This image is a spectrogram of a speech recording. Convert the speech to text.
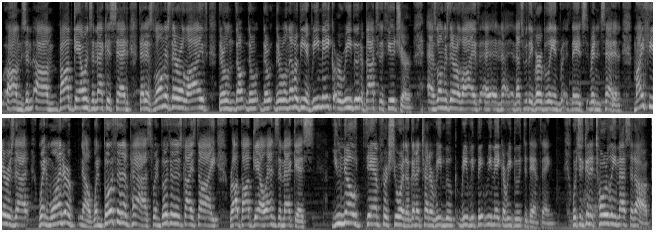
Um, um, Bob Gale and Zemeckis said that as long as they're alive, there will there, there, there will never be a remake or reboot of Back to the Future. As long as they're alive, and, and that's what they verbally and they had written and said. And my fear is that when one or no, when both of them pass, when both of those guys die, Rob, Bob Gale and Zemeckis, you know damn for sure they're gonna try to reboot, re- re- remake or reboot the damn thing, which is gonna totally mess it up.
